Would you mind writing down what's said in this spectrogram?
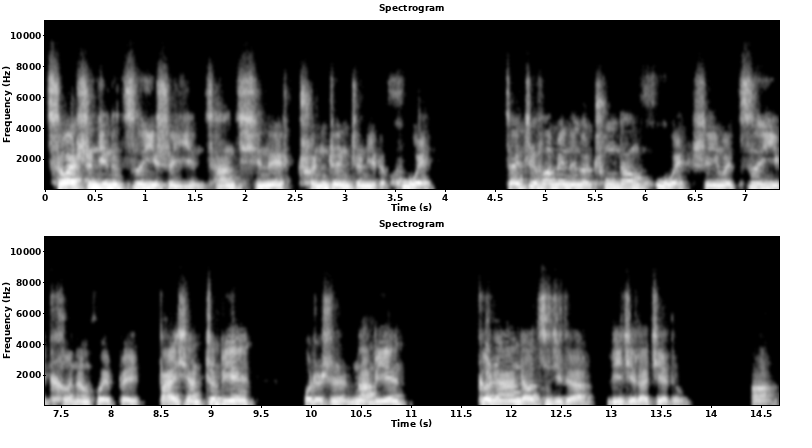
此外，圣经的字义是隐藏其内纯正真理的护卫，在这方面能够充当护卫，是因为字义可能会被掰向这边或者是那边，个人按照自己的理解来解读。啊，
